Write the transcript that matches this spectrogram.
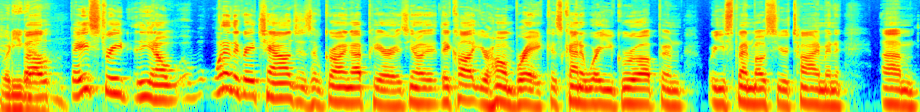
Where do you Well, go? Well, Bay Street, you know, one of the great challenges of growing up here is, you know, they call it your home break, is kind of where you grew up and where you spend most of your time, and um,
